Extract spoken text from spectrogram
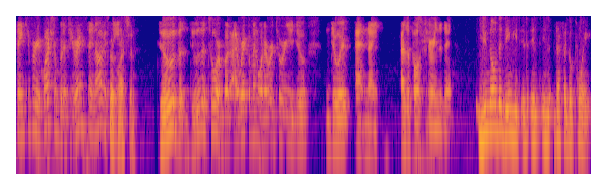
thank you for your question. But if you're in St. Good Augustine, question. Do the do the tour. But I recommend whatever tour you do, do it at night as opposed to during the day. You know, the Dean, he, it, it, it- that's a good point.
